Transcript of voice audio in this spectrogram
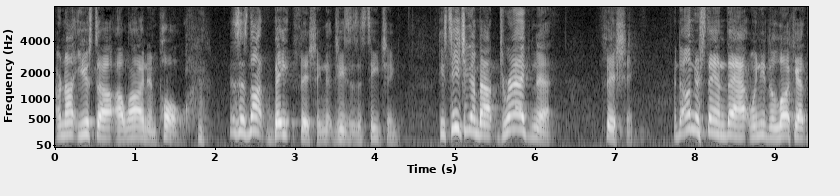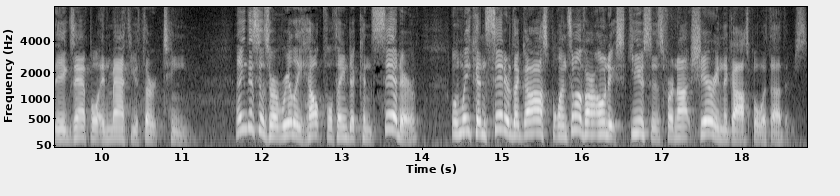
are not used to a line and pole. this is not bait fishing that Jesus is teaching. He's teaching about dragnet fishing. And to understand that, we need to look at the example in Matthew 13. I think this is a really helpful thing to consider when we consider the gospel and some of our own excuses for not sharing the gospel with others.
